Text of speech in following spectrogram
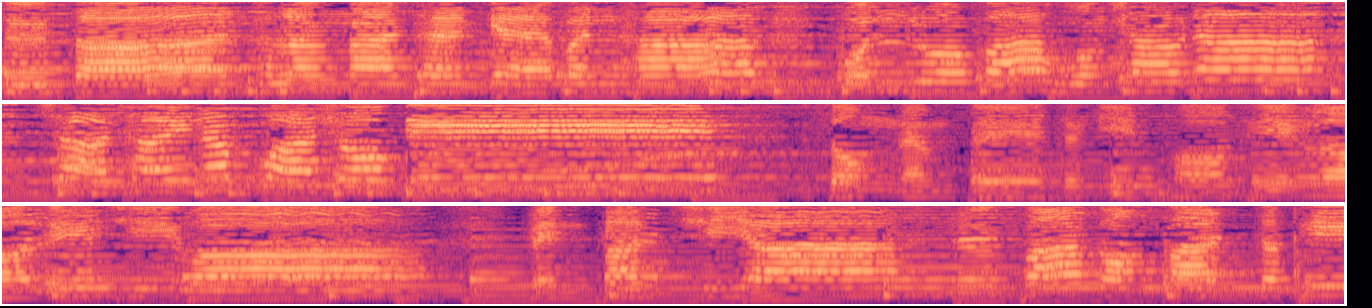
สื่อสารพลังงานแทนแก้ปัญหาฝนหลวงฟ้าห่วงชาวนา ชาติไทยนับว่าโชคดีทรงนำเศรษฐกิจพอเพียงหล่อเลี้ยงชีวา เป็นปัจฉญาเดินฟ้ากองปัตตภี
